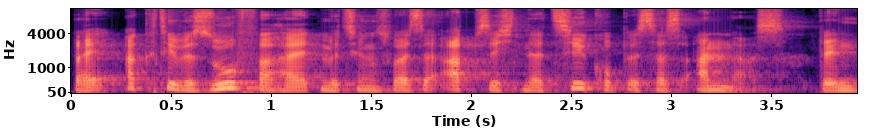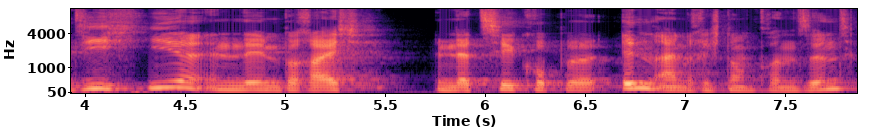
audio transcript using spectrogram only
Bei aktives Suchverhalten beziehungsweise Absichten der Zielgruppe ist das anders. Wenn die hier in dem Bereich in der Zielgruppe Inneneinrichtungen drin sind,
